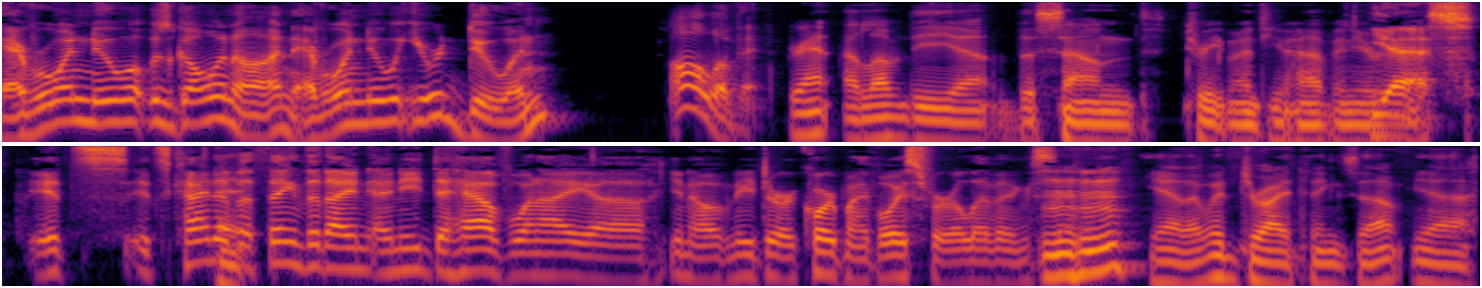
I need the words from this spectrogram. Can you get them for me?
Everyone knew what was going on. Everyone knew what you were doing. All of it. Grant, I love the uh, the sound treatment you have in your Yes. It's it's kind of a thing that I, I need to have when I uh you know need to record my voice for a living. So Mhm. Yeah, that would dry things up. Yeah,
